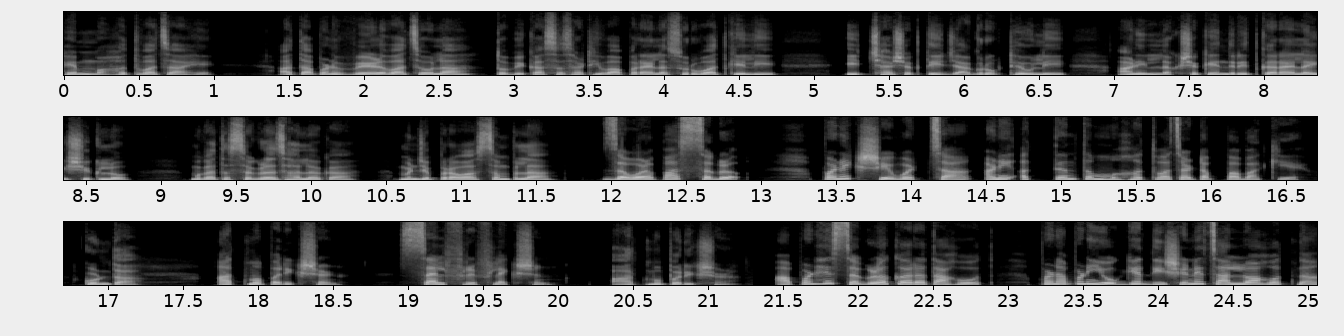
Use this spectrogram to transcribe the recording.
हे महत्वाचं आहे. आता आपण वेळ वाचवला तो विकासासाठी वापरायला सुरुवात केली इच्छाशक्ती जागरूक ठेवली आणि लक्ष केंद्रित करायलाही शिकलो. मग आता सगळं झालं का? म्हणजे प्रवास संपला? जवळपास सगळं. पण एक शेवटचा आणि अत्यंत महत्त्वाचा टप्पा बाकी आहे. कोणता? आत्मपरीक्षण. Self reflection. आत्मपरीक्षण. आपण हे सगळं करत आहोत पण आपण योग्य दिशेने चाललो आहोत ना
